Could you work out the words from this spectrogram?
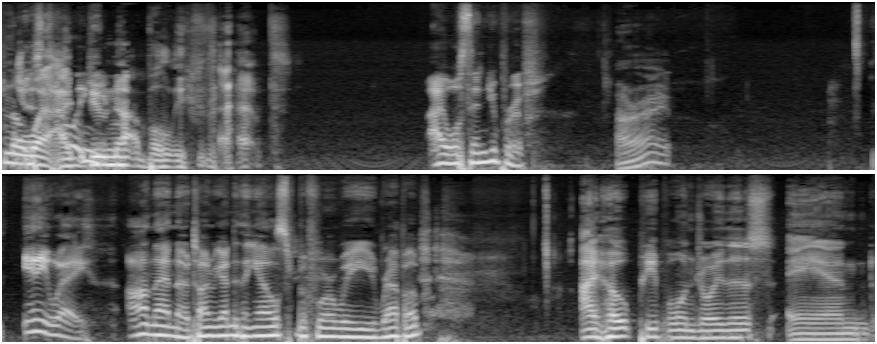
No Just way. I do you. not believe that. I will send you proof. All right. Anyway, on that note, Tom, you got anything else before we wrap up? I hope people enjoy this. And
